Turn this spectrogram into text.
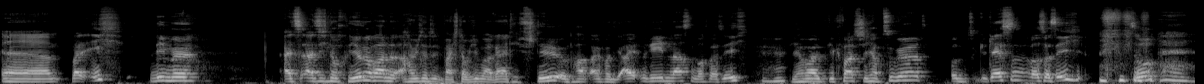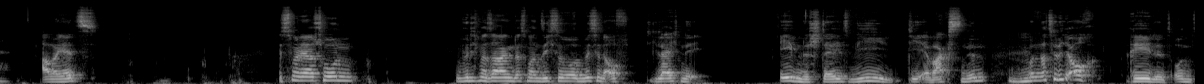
Ähm, Weil ich nehme, als, als ich noch jünger war, habe ich natürlich, war ich glaube ich immer relativ still und habe einfach die Alten reden lassen, was weiß ich. Mhm. Die haben halt gequatscht, ich habe zugehört und gegessen, was weiß ich. So. Aber jetzt ist man ja schon, würde ich mal sagen, dass man sich so ein bisschen auf die gleiche Ebene stellt wie die Erwachsenen Mhm. und natürlich auch redet und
